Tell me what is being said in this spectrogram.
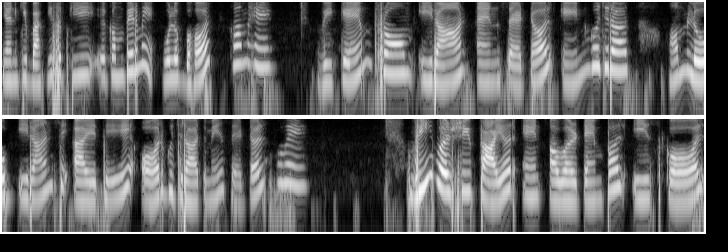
यानी कि बाकी सबकी कंपेयर में वो लोग बहुत कम है। We came from Iran and settled in गुजरात हम लोग ईरान से आए थे और गुजरात में सेटल हुए। We worship fire and our temple is called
